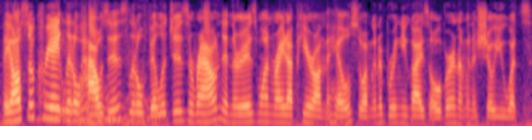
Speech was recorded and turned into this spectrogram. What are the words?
They also create little houses, little villages around, and there is one right up here on the hill. So I'm going to bring you guys over and I'm going to show you what's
